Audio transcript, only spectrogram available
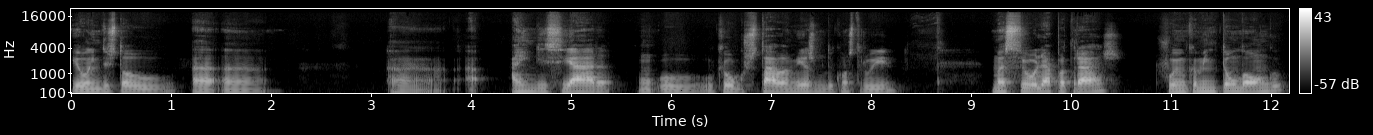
Eu ainda estou a, a, a, a- a iniciar o, o, o que eu gostava mesmo de construir, mas se eu olhar para trás, foi um caminho tão longo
